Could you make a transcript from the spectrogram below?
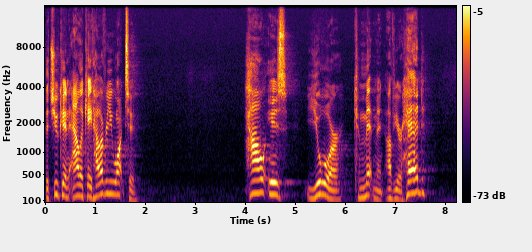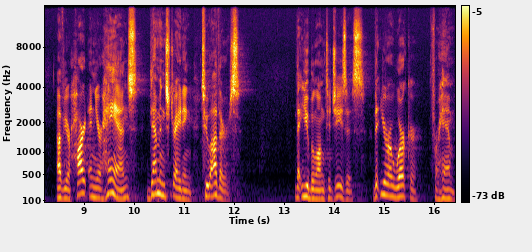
that you can allocate however you want to, how is your commitment of your head, of your heart, and your hands demonstrating to others that you belong to Jesus, that you're a worker for Him.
